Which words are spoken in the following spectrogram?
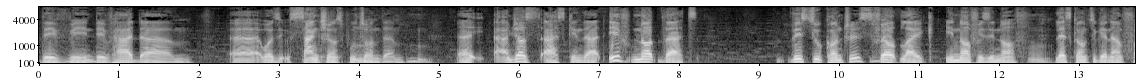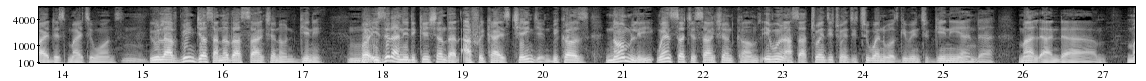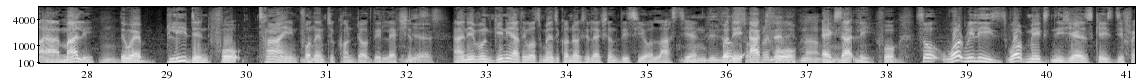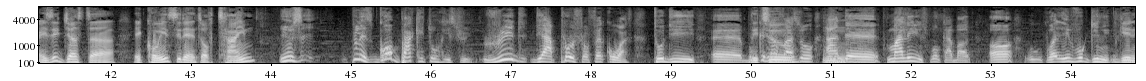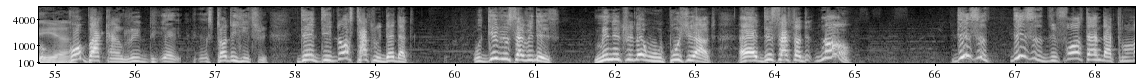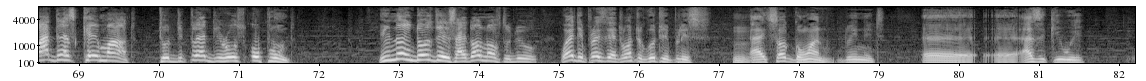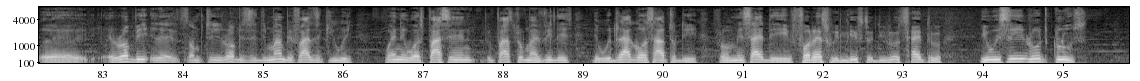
They've been, they've had um, uh, was it, sanctions put on them. Uh, I'm just asking that if not that these two countries felt like enough is enough, let's come together and fight these mighty ones, it will have been just another sanction on Guinea. But is it an indication that Africa is changing? Because normally, when such a sanction comes, even as at 2022, when it was given to Guinea and uh, Mal- and um, Ma- uh, Mali, they were pleading for time for them to conduct the elections. Yes. And even Guinea, I think, was meant to conduct the election this year or last year, Mm, they but they act for now. Mm. exactly for. So, what really is what makes Niger's case different? Is it just uh, a coincidence of time? You see, please go back into history. Read the approach of ECOWAS to the uh, Burkina two- Faso and uh, Mali you spoke about, or or even Guinea. Guinea, go, yeah. Go back and read, uh, study history. They did not start with that. that we give you seven days. Militarily, we will push you out. Uh, this after no. This is this is the first time that madness came out to declare the roads opened. You know, in those days, I don't know what to do. When the president want to go to a place, I saw Gowon doing it. Uh, uh, Azikiwe, uh, Robbie, uh, something, Robbie the man before Azikiwe. When he was passing, he passed through my village. They would drag us out to the from inside the forest we live to the roadside. To you will see road clues.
